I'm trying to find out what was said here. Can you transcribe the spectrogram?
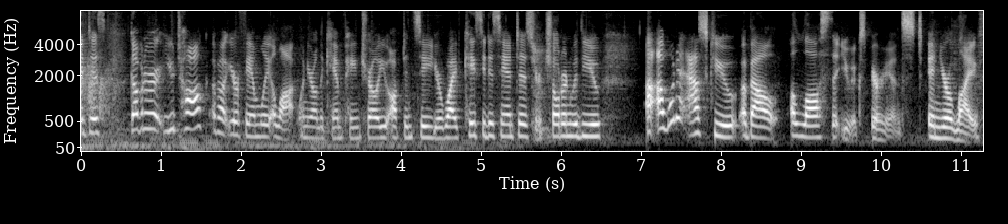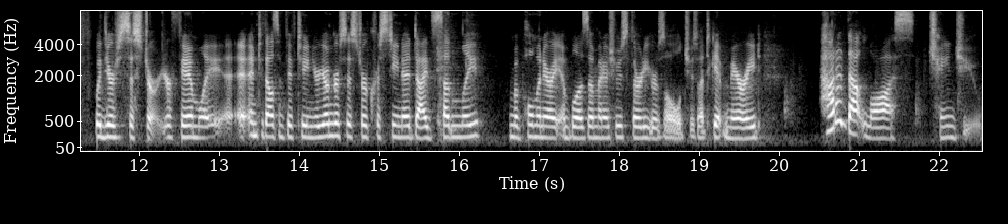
DeSantis. Governor, you talk about your family a lot when you're on the campaign trail. You often see your wife, Casey DeSantis, your children with you. I, I want to ask you about a loss that you experienced in your life with your sister, your family. In 2015, your younger sister, Christina, died suddenly from a pulmonary embolism. I know she was 30 years old. She was about to get married. How did that loss change you?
